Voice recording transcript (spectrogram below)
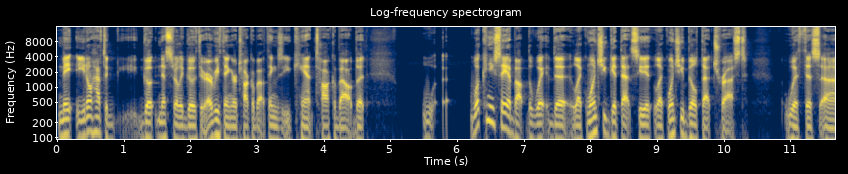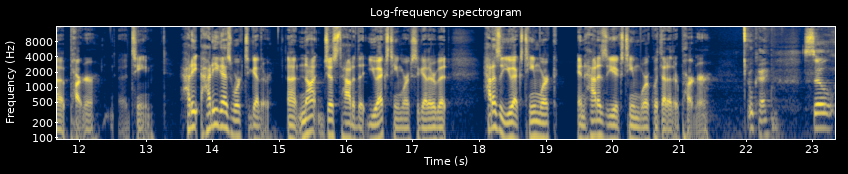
may, you don't have to go necessarily go through everything or talk about things that you can't talk about, but w- what can you say about the way the like once you get that seated, like once you built that trust with this uh, partner uh, team, how do you, how do you guys work together? Uh, not just how do the UX team works together, but how does the UX team work, and how does the UX team work with that other partner? Okay, so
